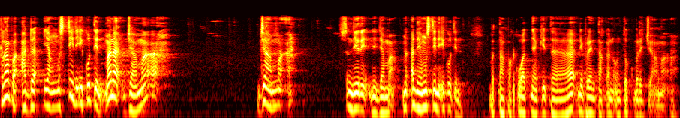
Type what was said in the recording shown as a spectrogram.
Kenapa? Ada yang mesti diikutin. Mana? Jamaah. Jamaah. Sendiri nih jamaah. Ada yang mesti diikutin. Betapa kuatnya kita diperintahkan untuk berjamaah.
